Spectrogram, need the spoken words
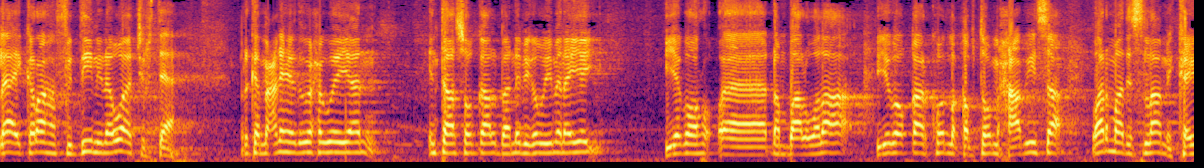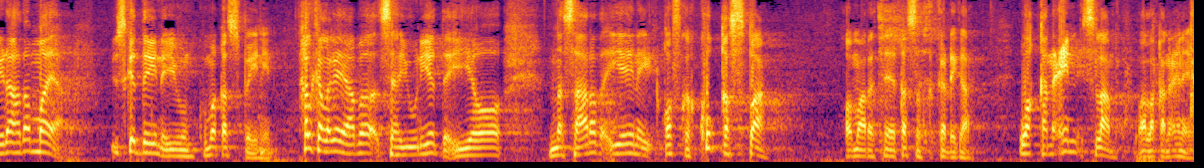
laa ikraaha fi diinina waa jirtaa marka macnaheedu waxa weeyaan intaasoo gaal baa nebiga u imanayay iyagoo dhambaalwadaa iyagoo qaarkood la qabto maxaabiisa waarmaad islaami? Ka yidhaahda maya. Iska daynayuun kuma qasbaynin. Halka laga yaabo sahyuuniyadda iyo nasaarada iyo inay qofka ku qasbaan oo maaragtay ay qasabka ka dhigaan. Waa qancin islaamku waa la qancinaya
